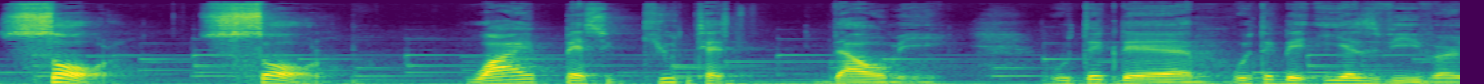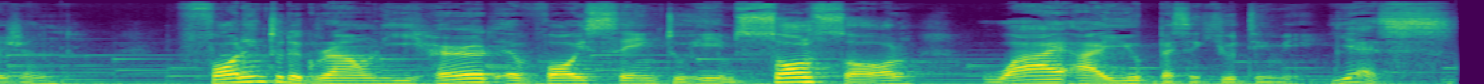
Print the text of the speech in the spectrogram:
Saul, Saul, why persecutest thou me? We'll take the we'll take the ESV version. Falling to the ground, he heard a voice saying to him, Saul, Saul, why are you persecuting me? Yes.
